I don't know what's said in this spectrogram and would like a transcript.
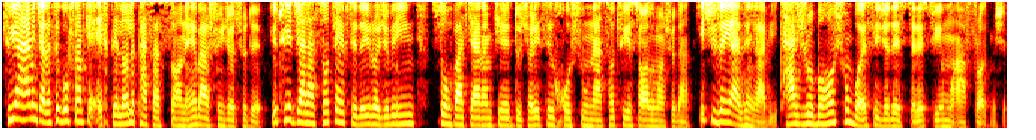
توی همین جلسه گفتم که اختلال پس از سانحه براشون ایجاد شده. یا توی جلسات ابتدایی راجع به این صحبت کردم که دچار سری خشونت توی سازمان شدن. یه چیزایی از این قبیل. تجربه هاشون باعث ایجاد استرس توی اون افراد میشه.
